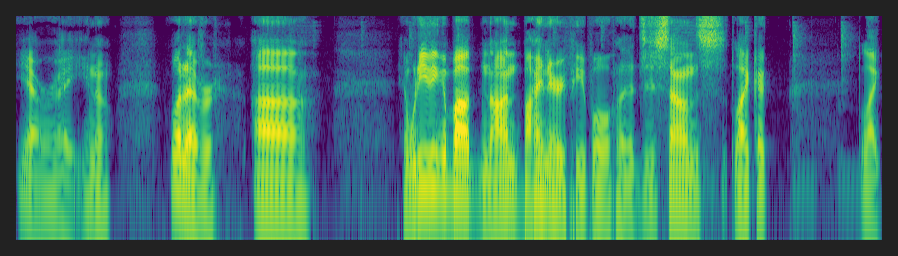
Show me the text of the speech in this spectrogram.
Yeah, right. You know, whatever. Uh, and what do you think about non-binary people? It just sounds like a like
